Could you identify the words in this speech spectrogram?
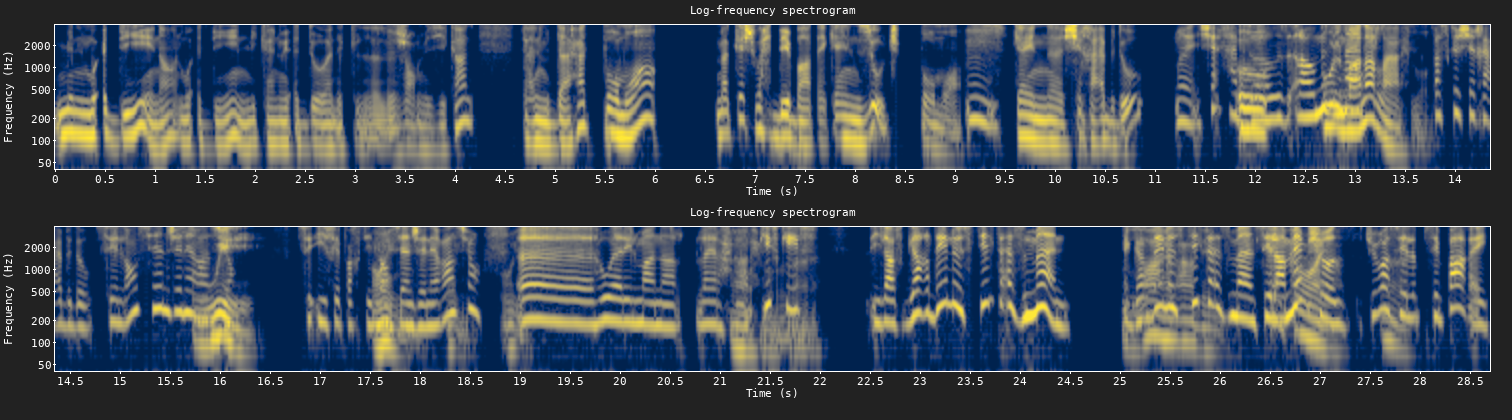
من المؤديين آه، المؤديين اللي كانوا يأدوا هذاك le genre musical تاع المداحات pour moi ما كاش واحد débattait كاين زوج بور موا مم. كاين الشيخ عبدو oui شيخ عبدو راهو راهو من زمان والمنار الله يرحمه Parce que Cheikh Abdo, c'est l'ancienne génération. oui C'est- Il fait partie de Oui. l'ancienne génération. وي Euh, Houari Manar, Allah الله يرحمه. يرحمه. كيف كيف Il a gardé le style تاع زمان. Il a gardé والله le style تاع العظيم. زمان. C'est la même Incroyable. chose. Tu vois, Ouais. c'est c'est pareil.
